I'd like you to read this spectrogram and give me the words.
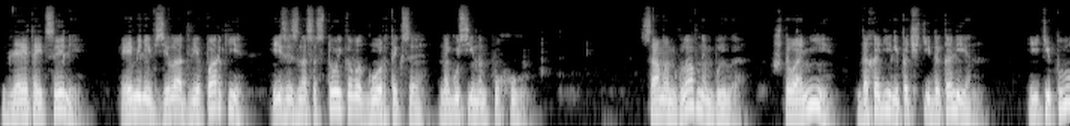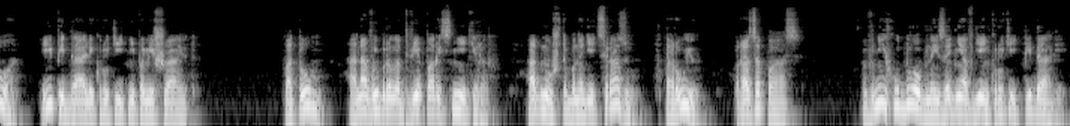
Для этой цели Эмили взяла две парки из износостойкого гортекса на гусином пуху. Самым главным было, что они доходили почти до колен, и тепло, и педали крутить не помешают. Потом она выбрала две пары сникеров, одну, чтобы надеть сразу, вторую — про запас. В них удобно изо дня в день крутить педали,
